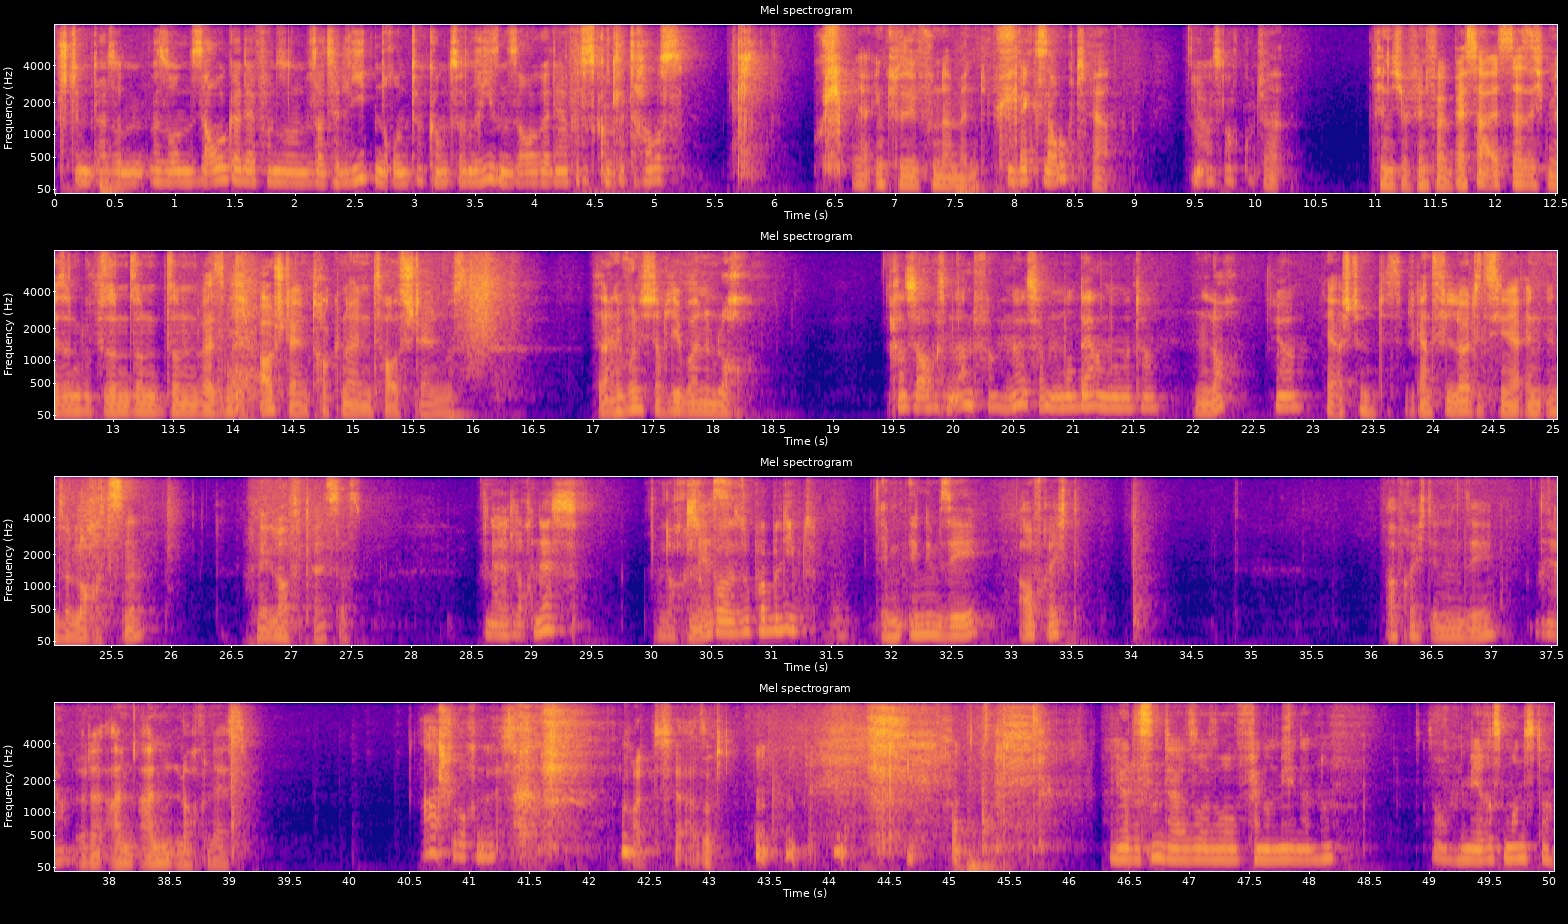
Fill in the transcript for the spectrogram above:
Stimmt, also so ein Sauger, der von so einem Satelliten runterkommt, so ein Riesensauger, der einfach das komplette Haus Ja, inklusive Fundament. wegsaugt. Ja. Ja, ist auch gut. ja. Finde ich auf jeden Fall besser, als dass ich mir so einen, so einen, so einen, so einen weiß ich nicht, Baustellentrockner ins Haus stellen muss. Dann wohne ich doch lieber in einem Loch. Kannst du auch was mit anfangen, ne? Ist ja modern momentan. Ein Loch? Ja. Ja, stimmt. Das, ganz viele Leute ziehen ja in, in so Lochts, ne? Ach nee, Loft heißt das. ja Loch Ness. Loch Ness? Super, super beliebt. Im, in dem See? Aufrecht? Aufrecht in den See? Ja. Oder an, an Loch Ness? Arschloch Ness. Gott, also. Ja, das sind ja so, so Phänomene, ne? So Meeresmonster.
